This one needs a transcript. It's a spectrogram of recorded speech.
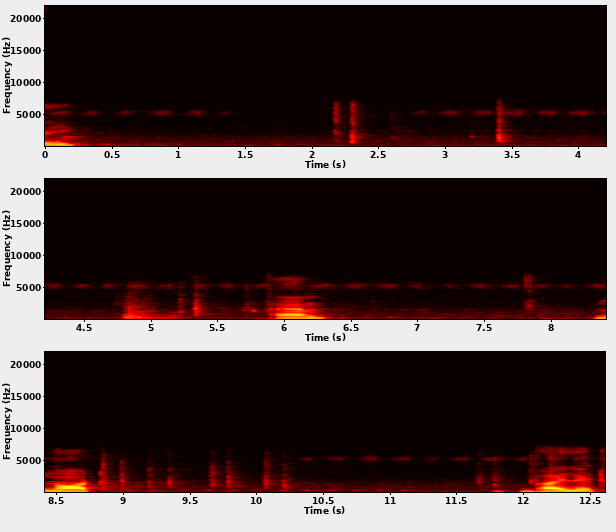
I am not violate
